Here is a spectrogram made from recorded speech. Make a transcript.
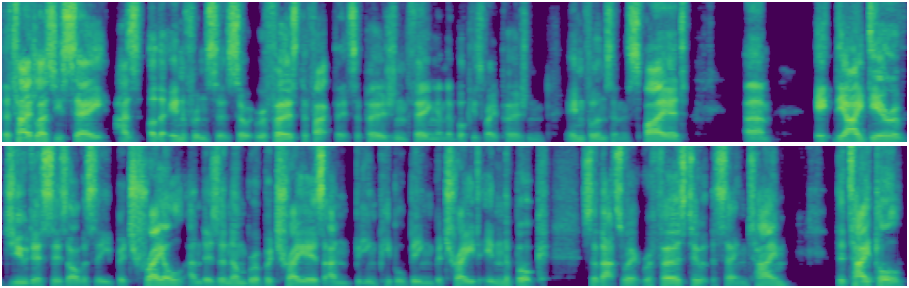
The title, as you say, has other inferences. So it refers to the fact that it's a Persian thing and the book is very Persian influenced and inspired. Um, it, the idea of Judas is obviously betrayal, and there's a number of betrayers and being people being betrayed in the book. So that's what it refers to at the same time. The title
